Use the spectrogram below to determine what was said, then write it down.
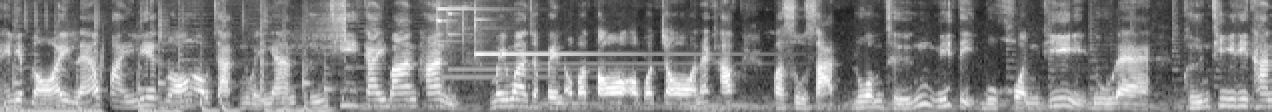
ให้เรียบร้อย แล้วไปเรียกร้องเอาจากหน่วยงานพื้นที่ใกล้บ้านท่าน ไม่ว่าจะเป็นอบตอบจนะครับปศุสัตว์รวมถึงนิติบุคคลที่ดูแลพื้นที่ที่ท่าน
